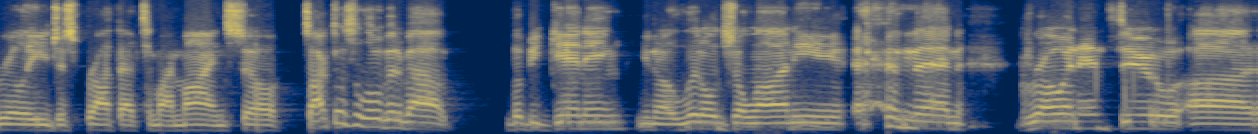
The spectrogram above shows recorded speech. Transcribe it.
really just brought that to my mind. So, talk to us a little bit about the beginning, you know, little Jelani, and then growing into uh,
